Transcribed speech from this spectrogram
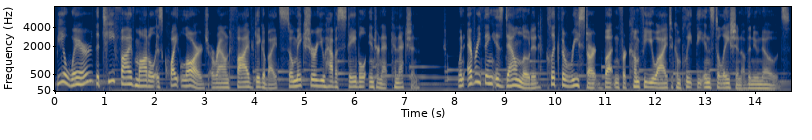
Be aware, the T5 model is quite large, around 5 gigabytes, so make sure you have a stable internet connection. When everything is downloaded, click the Restart button for Comfy UI to complete the installation of the new nodes.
